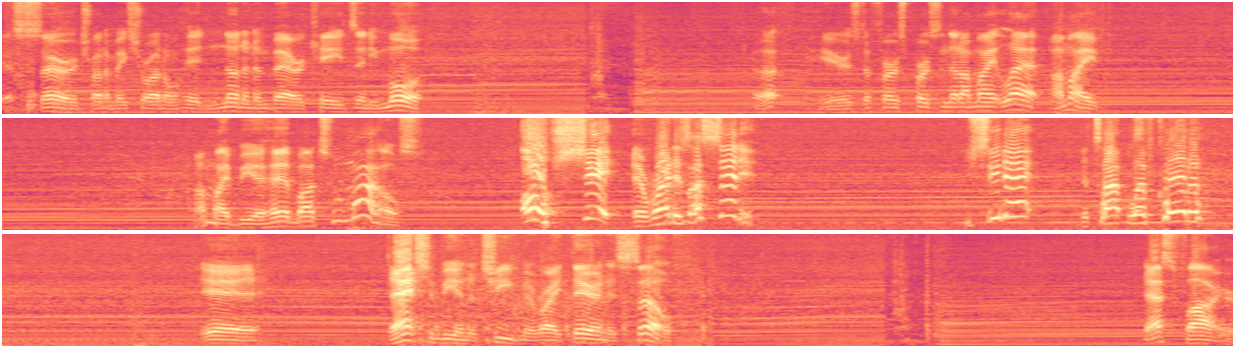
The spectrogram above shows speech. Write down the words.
Yes, sir. Try to make sure I don't hit none of them barricades anymore. The first person that I might lap. I might... I might be ahead by two miles. Oh, shit! And right as I said it. You see that? The top left corner? Yeah. That should be an achievement right there in itself. That's fire.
